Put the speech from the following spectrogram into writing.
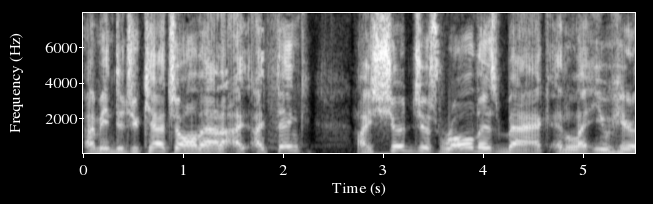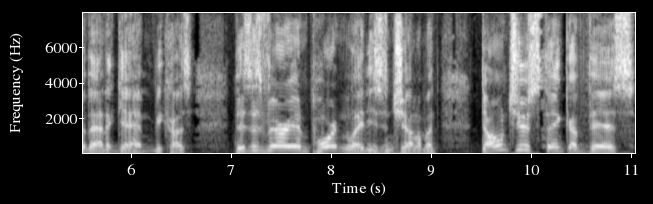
I mean, did you catch all that? I, I think I should just roll this back and let you hear that again because this is very important, ladies and gentlemen. Don't just think of this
